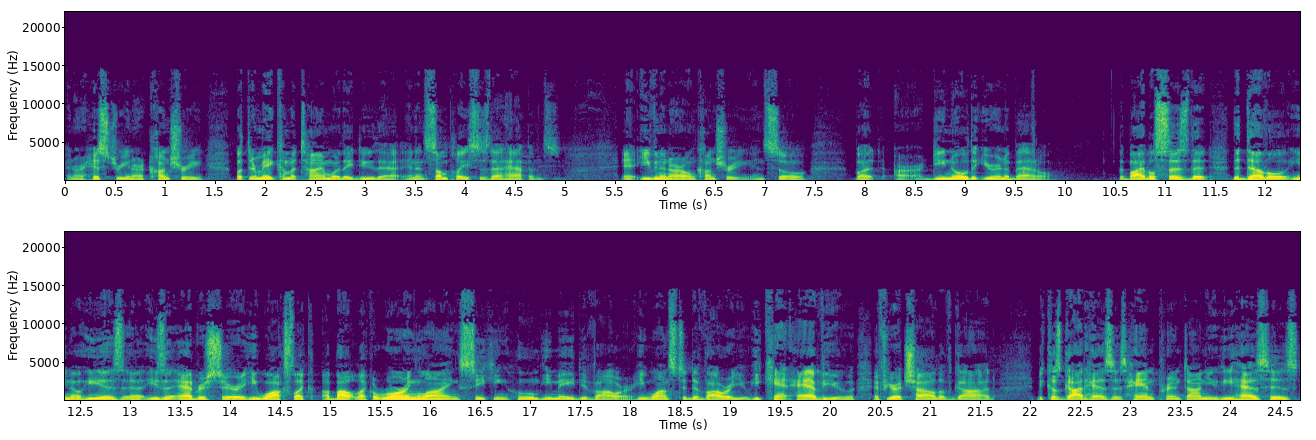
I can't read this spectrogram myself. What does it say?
in our history, in our country, but there may come a time where they do that. And in some places that happens, even in our own country. And so, but are, do you know that you're in a battle? The Bible says that the devil, you know, he is a, he's an adversary. He walks like about like a roaring lion, seeking whom he may devour. He wants to devour you. He can't have you if you're a child of God, because God has His handprint on you. He has His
